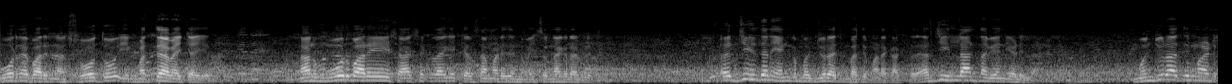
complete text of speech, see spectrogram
ಮೂರನೇ ಬಾರಿ ನಾನು ಸೋತು, ಈಗ ಮತ್ತೆ ಆಯ್ಕೆ ಆಗಿದೆ. ನಾನು ಮೂರು ಬಾರಿ ಶಾಸಕರಾಗಿ ಕೆಲಸ ಮಾಡಿದ್ದೇನೆ ಮೈಸೂರು ನಗರ ಅಭಿವೃದ್ಧಿ ಅರ್ಜಿ ಇಲ್ದೇ ಹೆಂಗೆ ಮಂಜೂರಾತಿ ಮಾಡೋಕ್ಕಾಗ್ತದೆ? ಅರ್ಜಿ ಇಲ್ಲ ಅಂತ ನಾವೇನು ಹೇಳಿಲ್ಲ. ಮಂಜೂರಾತಿ ಮಾಡಿ,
